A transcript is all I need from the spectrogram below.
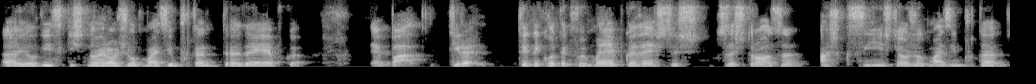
ah, ele disse que isto não era o jogo mais importante da, da época. Epá, tira, tendo em conta que foi uma época destas desastrosa, acho que sim, este é o jogo mais importante.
